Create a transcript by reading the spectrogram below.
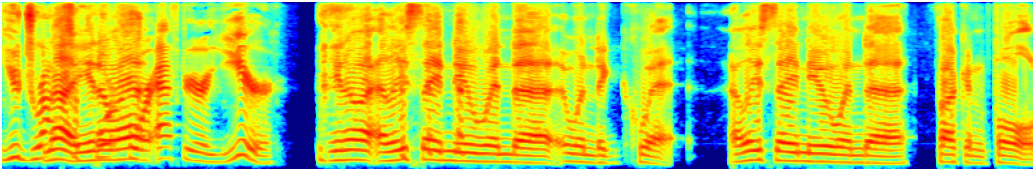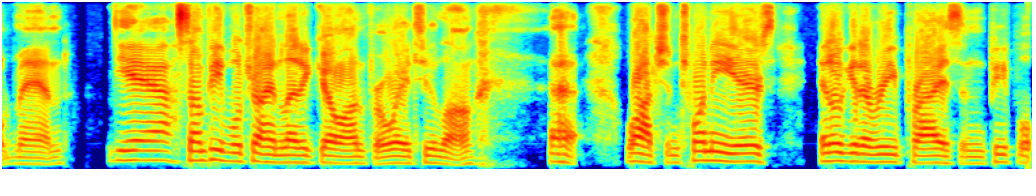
you drop No, support you know for after a year? you know, what? at least they knew when to when to quit. At least they knew when to fucking fold, man. Yeah, Some people try and let it go on for way too long. Watch in 20 years, it'll get a reprise and people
